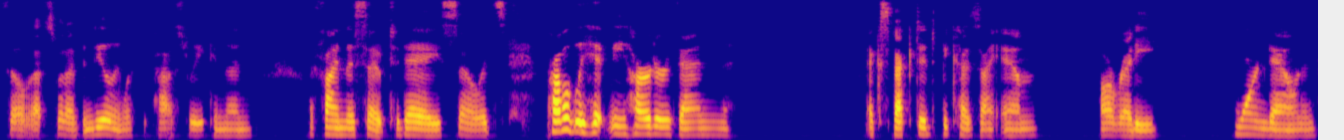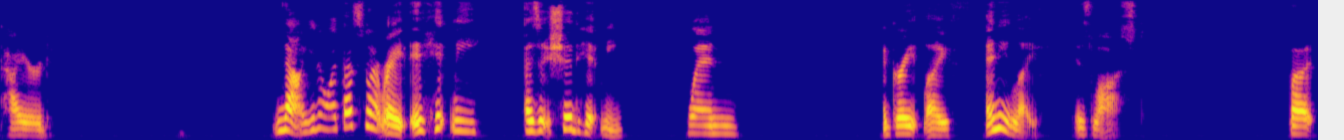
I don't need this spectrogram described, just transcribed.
So that's what I've been dealing with the past week. And then I find this out today. So it's probably hit me harder than expected because I am already worn down and tired. Now, you know what? That's not right. It hit me as it should hit me when a great life, any life, is lost. But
